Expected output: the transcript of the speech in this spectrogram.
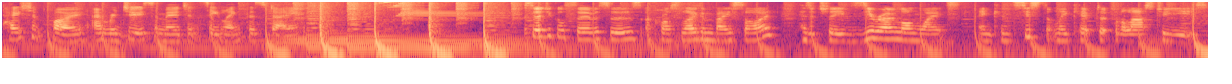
patient flow and reduce emergency length of stay. Surgical services across Logan Bayside has achieved zero long waits and consistently kept it for the last two years.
